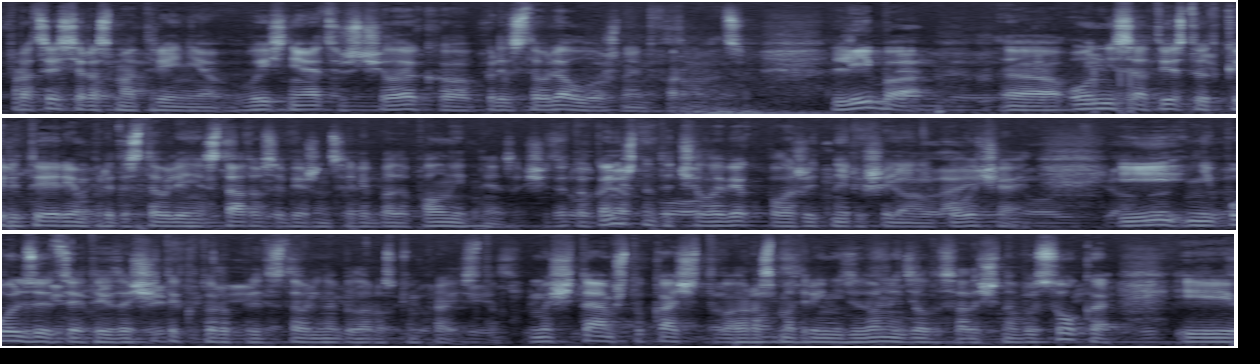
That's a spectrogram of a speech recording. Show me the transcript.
в процессе рассмотрения выясняется, что человек э, предоставлял ложную информацию, либо э, он не соответствует критериям предоставления статуса беженца, либо дополнительной защиты, то, конечно, этот человек положительное решение не получает и не пользуется этой защитой, которая предоставлена белорусским правительством. Мы считаем, что качество рассмотрения индивидуальных дел достаточно высокое, и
